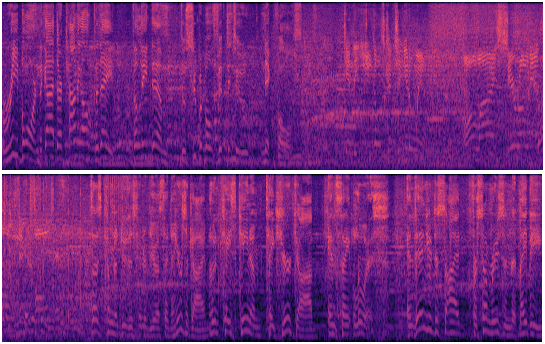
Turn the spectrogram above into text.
reborn, the guy they're counting on today to lead them to Super Bowl 52, Nick Foles. Can the Eagles continue to win? All eyes zeroed in on Nick Foles. As I was coming to do this interview, I said, now here's a guy who, in case Keenum takes your job in St. Louis, and then you decide for some reason that maybe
